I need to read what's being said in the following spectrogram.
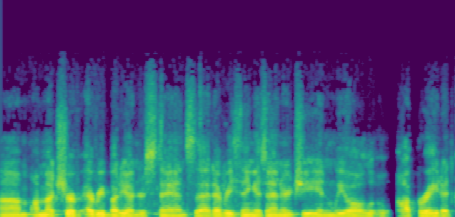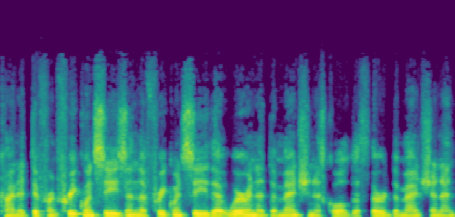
Um, I'm not sure if everybody understands that everything is energy and we all operate at kind of different frequencies. And the frequency that we're in a dimension is called the third dimension. And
